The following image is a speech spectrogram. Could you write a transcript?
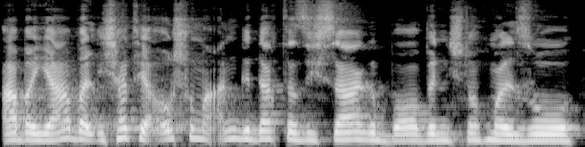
Aber ja, weil ich hatte ja auch schon mal angedacht, dass ich sage, boah, wenn ich noch mal so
